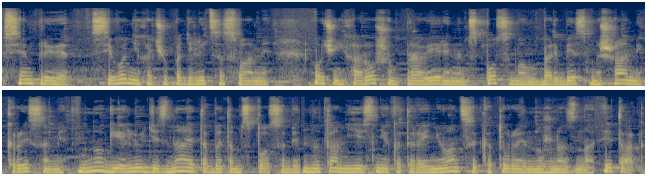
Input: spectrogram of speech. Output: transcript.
Всем привет! Сегодня хочу поделиться с вами очень хорошим проверенным способом в борьбе с мышами, крысами. Многие люди знают об этом способе, но там есть некоторые нюансы, которые нужно знать. Итак,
